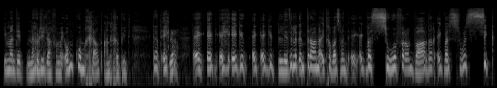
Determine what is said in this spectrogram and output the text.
Iemand het nou die dag van my omkom geld aangebied dat ek, ja. ek, ek, ek ek ek ek ek het letterlik in trane uitgebars want ek, ek was so verontwaardig. Ek was so siek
